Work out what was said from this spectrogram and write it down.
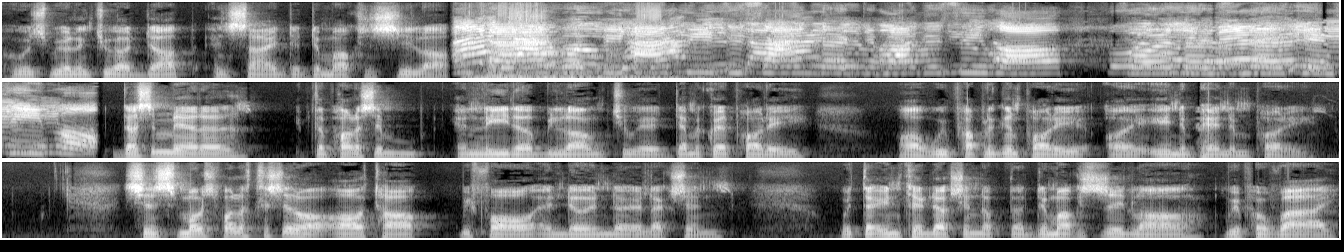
who is willing to adopt and sign the democracy law. I would be happy to sign the democracy law for the American people. Doesn't matter if the policy and leader belong to a Democrat party or Republican party or an independent party. Since most politicians are all talk before and during the election, with the introduction of the democracy law, we provide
